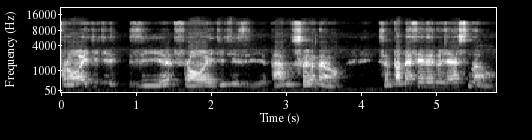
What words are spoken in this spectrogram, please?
Freud dizia, Freud dizia, tá? Não sou eu não. Você não tá defendendo o Gerson, não.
